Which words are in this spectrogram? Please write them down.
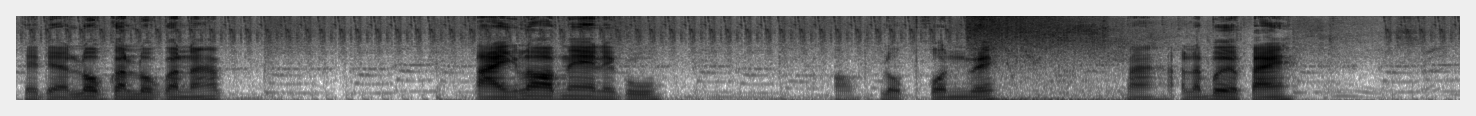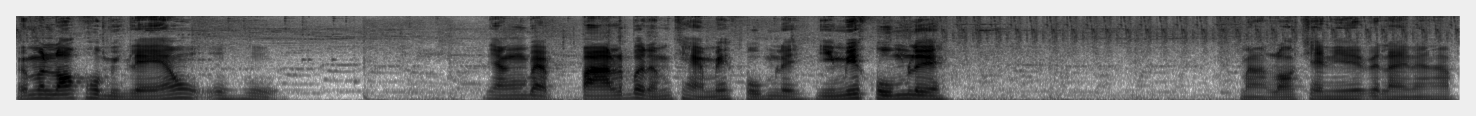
เดี๋ยวเดี๋ยวหลบกันหลบกันนะครับ ตายอีกรอบแน่เลยกูเอาหลบคนไว้มาเอาระเบิดไปเฮ้ยมันล็อกผมอีกแล้วโอ้โหยังแบบปาระเบิดน้ำแข็งไม่คุ้มเลย ยิงไม่คุ้มเลย มารอแค่นี้ไม่เป็นไรนะครับ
